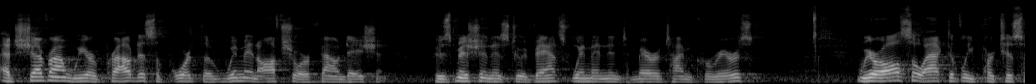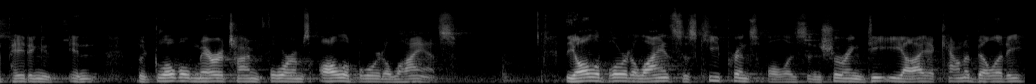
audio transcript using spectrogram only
At Chevron, we are proud to support the Women Offshore Foundation, whose mission is to advance women into maritime careers. We are also actively participating in the Global Maritime Forum's All Aboard Alliance. The All Aboard Alliance's key principle is ensuring DEI accountability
